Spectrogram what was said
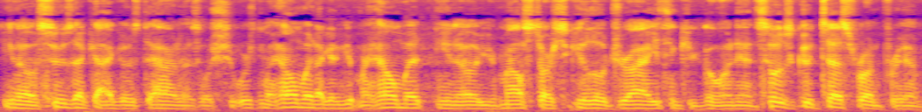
you know, as soon as that guy goes down, I was, well, shit, where's my helmet? I got to get my helmet. You know, your mouth starts to get a little dry. You think you're going in. So it was a good test run for him.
